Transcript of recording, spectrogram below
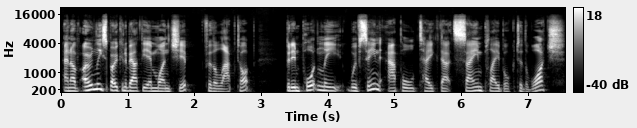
And I've only spoken about the M1 chip for the laptop, but importantly, we've seen Apple take that same playbook to the watch,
